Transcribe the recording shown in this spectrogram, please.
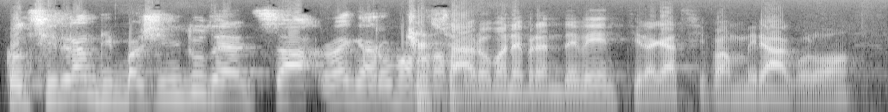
considerando i bacini d'utenza non è che a Roma cioè, se a Roma ne prende 20 ragazzi fa un miracolo eh?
